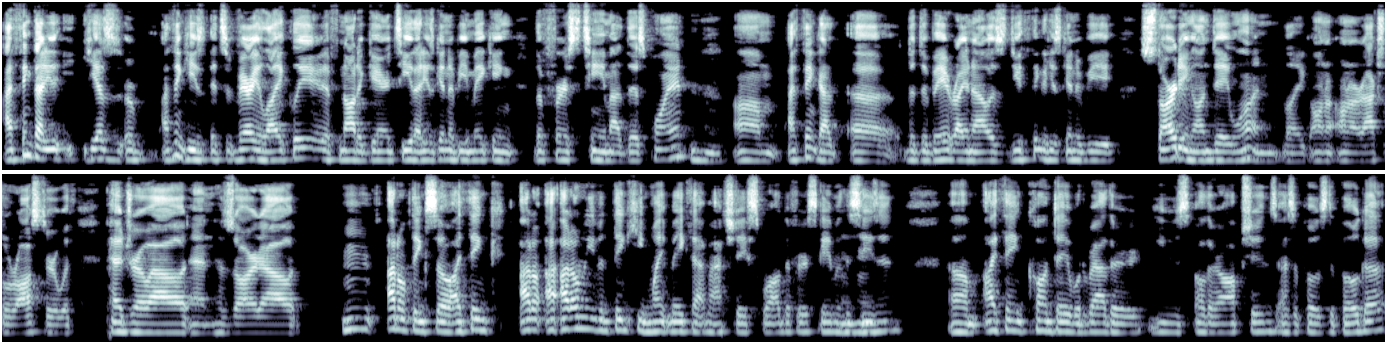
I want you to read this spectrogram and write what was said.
I think that he, has. Or I think he's. It's very likely, if not a guarantee, that he's going to be making the first team at this point. Um, I think at, uh, the debate right now is: Do you think that he's going to be starting on day one, like on our, on our actual roster with Pedro out and Hazard out? Mm, I don't think so. I think I don't. I don't even think he might make that match day squad the first game of the Mhm. season. Um, I think Conte would rather use other options as opposed to Boga.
